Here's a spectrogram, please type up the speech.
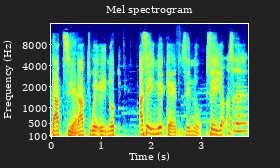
That thing, Yeah. that way you know. I say he naked. He say no. Say you I say eh,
